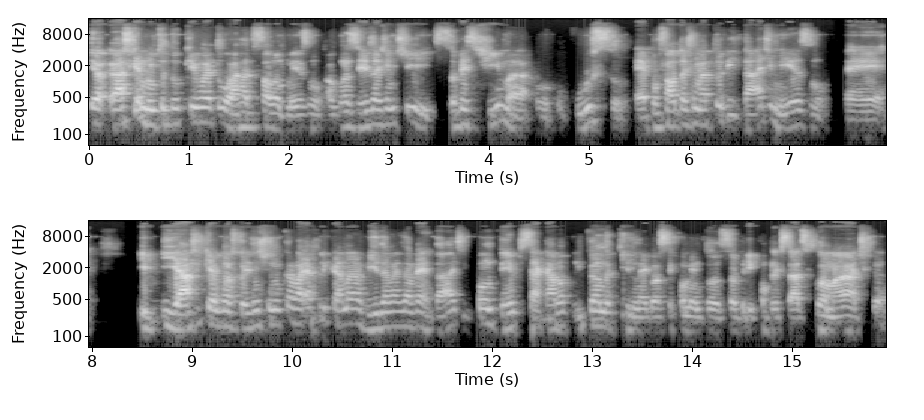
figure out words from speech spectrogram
Eu, eu, acho que é muito do que o Eduardo falou mesmo. Algumas vezes a gente subestima o, o curso é, por falta de maturidade mesmo. É, e, e acho que algumas coisas a gente nunca vai aplicar na vida, mas na verdade, com o tempo, você acaba aplicando aquilo. negócio que você comentou sobre complexidade ciclomática,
